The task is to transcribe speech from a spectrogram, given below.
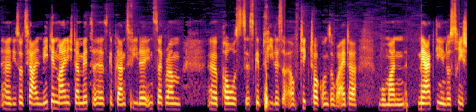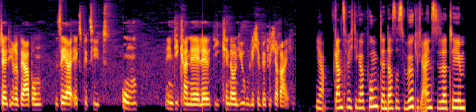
äh, die sozialen Medien meine ich damit. Es gibt ganz viele Instagram- äh, Posts, es gibt vieles auf TikTok und so weiter, wo man merkt, die Industrie stellt ihre Werbung sehr explizit um in die Kanäle, die Kinder und Jugendliche wirklich erreichen. Ja, ganz wichtiger Punkt, denn das ist wirklich eins dieser Themen,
